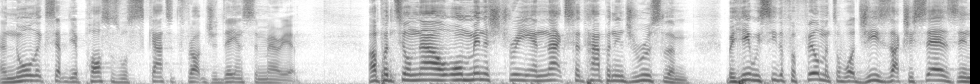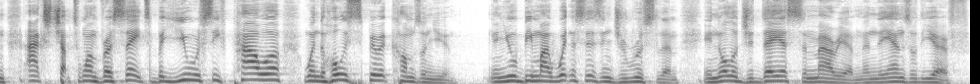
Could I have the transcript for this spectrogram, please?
and all except the apostles were scattered throughout Judea and Samaria. Up until now, all ministry and acts had happened in Jerusalem. But here we see the fulfillment of what Jesus actually says in Acts chapter 1, verse 8. But you receive power when the Holy Spirit comes on you. And you will be my witnesses in Jerusalem, in all of Judea, Samaria, and the ends of the earth.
